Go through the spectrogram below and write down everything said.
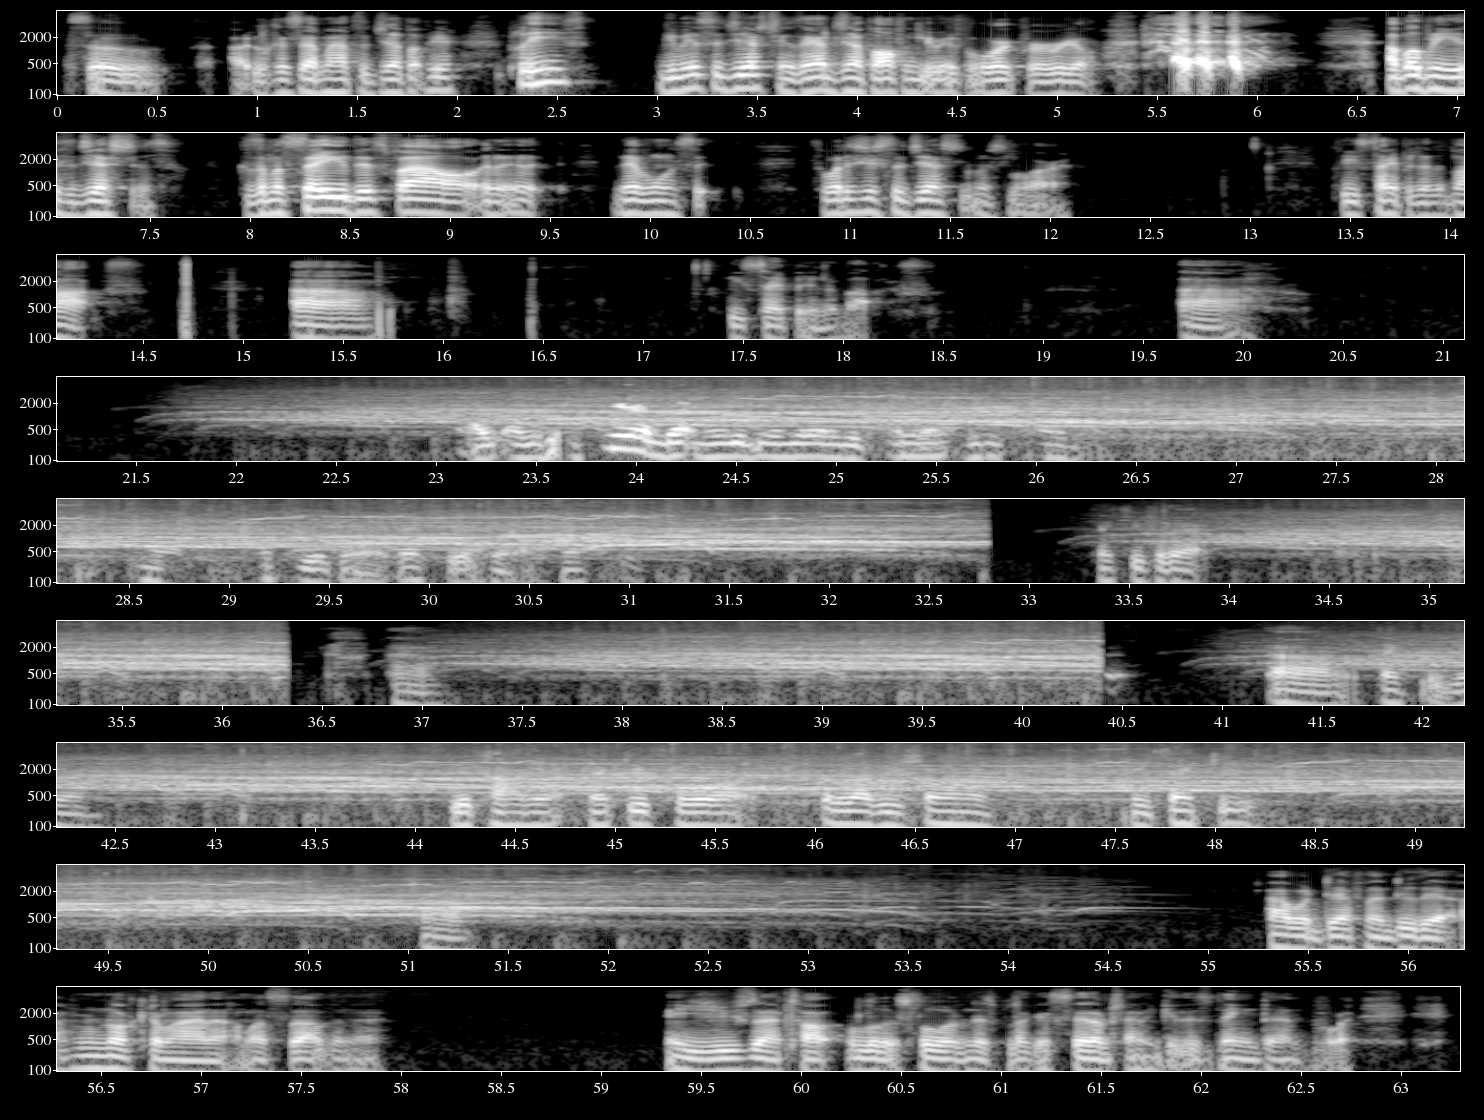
so, uh, like I said, I'm gonna have to jump up here. Please give me a suggestions. I gotta jump off and get ready for work for real. I'm opening your suggestions because I'm gonna save this file and, and everyone. See. So, what is your suggestion, Miss Laura? Please type it in the box. Uh, please type it in the box. Uh, I, I hear when you're doing Thank you again. Thank you you. Thank you for that. Uh, uh, thank you again. Your comment. Thank you for the love you're showing. me. thank you. Uh, I would definitely do that. I'm from North Carolina. I'm a Southerner. And usually I talk a little bit slower than this, but like I said, I'm trying to get this thing done before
